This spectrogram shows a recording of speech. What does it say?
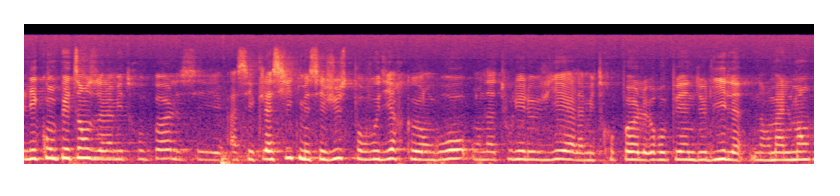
Les compétences de la métropole, c'est assez classique, mais c'est juste pour vous dire qu'en gros, on a tous les leviers à la métropole européenne de Lille, normalement,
